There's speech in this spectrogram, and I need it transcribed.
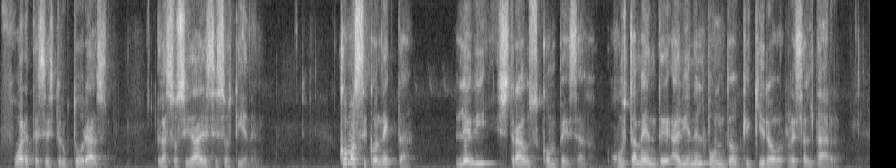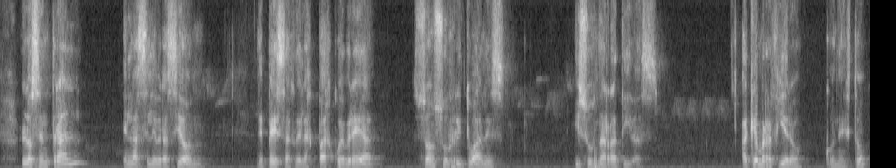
fuertes estructuras, las sociedades se sostienen. ¿Cómo se conecta Levi Strauss con Pesach. Justamente ahí viene el punto que quiero resaltar. Lo central en la celebración de Pesach de la Pascua hebrea son sus rituales y sus narrativas. ¿A qué me refiero con esto?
